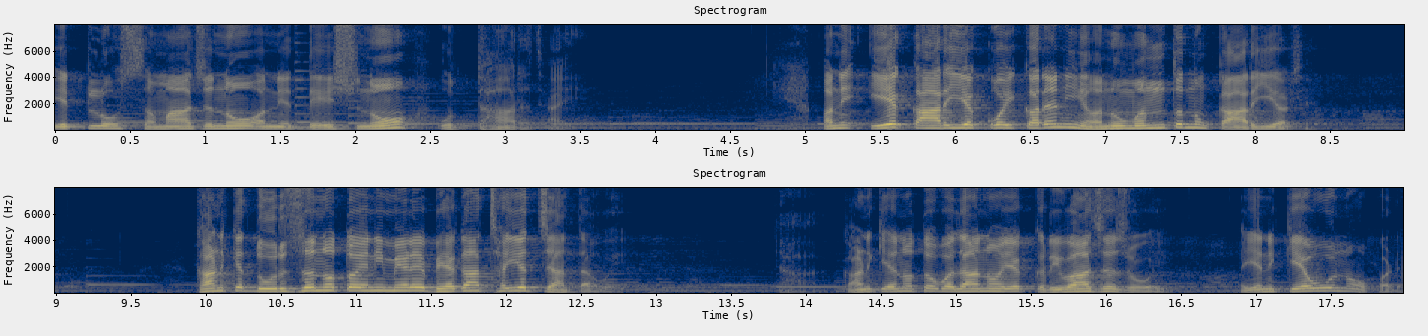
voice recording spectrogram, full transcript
એટલો સમાજનો અને દેશનો ઉદ્ધાર થાય. અને એ કાર્ય કોઈ કરે ને હનુમંતનું કાર્ય છે. કારણ કે દુર્જનો તો એની મેળે ભેગા થઈ જ જાતા હોય. કારણ કે એનો તો બધાનો એક રિવાજ જ હોય. એને કહેવું ન પડે.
